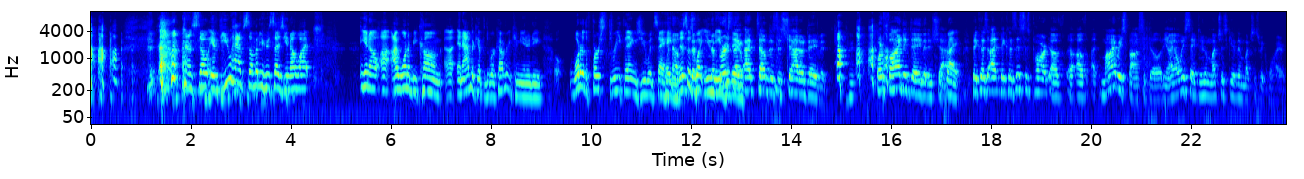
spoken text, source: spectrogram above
so if you have somebody who says, you know what, you know, I, I want to become uh, an advocate for the recovery community, what are the first three things you would say, hey, this is The- what you the need to first do? thing I tell them is to shadow David, or find a David and shadow. Right. Because I because this is part of of my responsibility. I always say to whom much is given, much is required,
